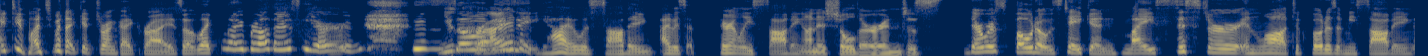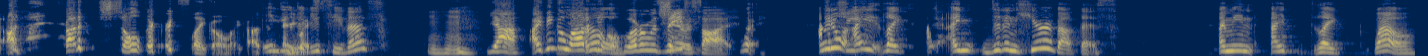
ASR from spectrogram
Way too much when I get drunk, I cry. So I was like, my brother's here. This You so cried? amazing. Yeah, I was sobbing. I was apparently sobbing on his shoulder and just there was photos taken. My sister-in-law took photos of me sobbing on my brother's shoulder. It's like, oh my god. India, Anyways. did you see this? hmm Yeah, I think a lot of people, whoever was there, She's- saw it. I don't. She- I like. I, I didn't hear about this. I mean, I like. Wow,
